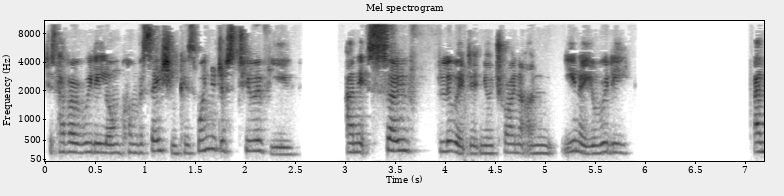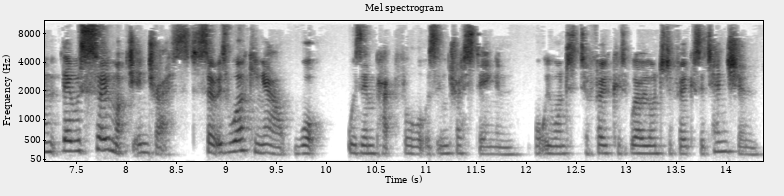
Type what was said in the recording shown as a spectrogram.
just have a really long conversation because when you're just two of you, and it's so fluid and you're trying to un, you know you're really and there was so much interest. So it was working out what was impactful what was interesting and what we wanted to focus where we wanted to focus attention.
